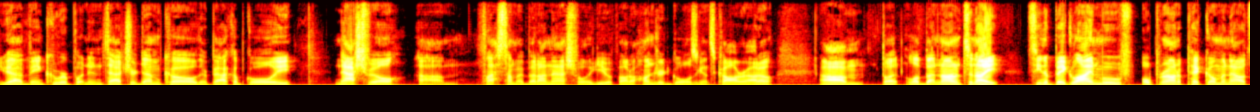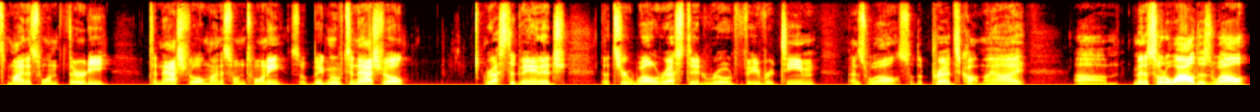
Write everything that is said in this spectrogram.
You have Vancouver putting in Thatcher Demko, their backup goalie. Nashville. Um, last time I bet on Nashville, they gave up about 100 goals against Colorado. Um, but love betting on them tonight. Seen a big line move, open around a pick 'em, and now it's minus 130 to Nashville, minus 120. So big move to Nashville. Rest advantage. That's your well rested road favorite team as well. So the Preds caught my eye. Um, Minnesota Wild as well.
